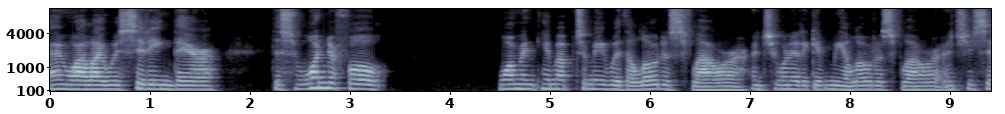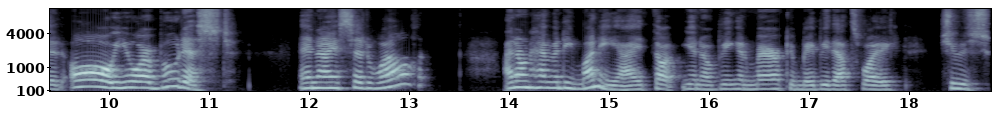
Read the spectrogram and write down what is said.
and while I was sitting there, this wonderful woman came up to me with a lotus flower and she wanted to give me a lotus flower. And she said, Oh, you are Buddhist. And I said, Well, I don't have any money. I thought, you know, being an American, maybe that's why she was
